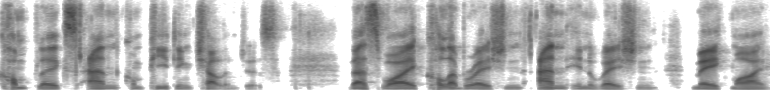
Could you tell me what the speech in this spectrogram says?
complex and competing challenges. That's why collaboration and innovation make my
